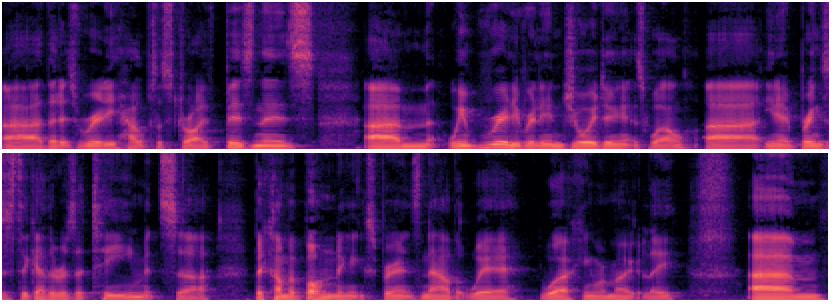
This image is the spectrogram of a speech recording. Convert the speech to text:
uh, that it's really helped us drive business. Um, we really, really enjoy doing it as well. Uh, you know, brings us together as a team. It's uh, become a bonding experience now that we're working remotely. Um,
